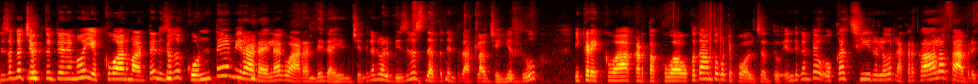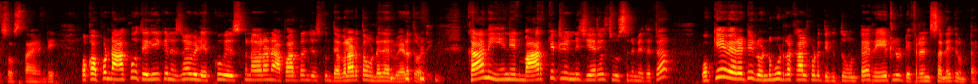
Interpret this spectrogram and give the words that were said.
నిజంగా చెప్తుంటేనేమో ఎక్కువ అనమాట. అంటే నిజంగా కొంటే మీరు ఆ డైలాగ్ వాడండి దయించి ఎందుకంటే వాళ్ళ బిజినెస్ దెబ్బతింటుంది అట్లా చెయ్యొద్దు. ఇక్కడ ఎక్కువ అక్కడ తక్కువ ఒకదాంతో ఒకటి పోల్చొద్దు. ఎందుకంటే ఒక చీరలో రకరకాల ఫ్యాబ్రిక్స్ వస్తాయండి. ఒకప్పుడు నాకు తెలియక నిజమే వీళ్ళు ఎక్కువ వేసుకున్నారని అపార్థం చేసుకుని దెబ్బలాడుతూ ఉండేదాన్ని వీళ్ళతోటి. కానీ నేను మార్కెట్లో ఇన్ని చీరలు చూసిన మీదట ఒకే వెరైటీ రెండు మూడు రకాలు కూడా దిగుతూ ఉంటాయి. రేట్లు డిఫరెన్స్ అనేది ఉంటాయి.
